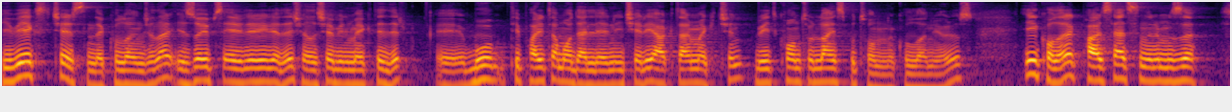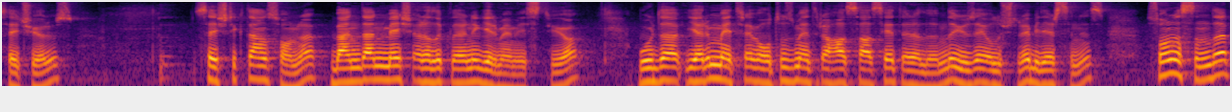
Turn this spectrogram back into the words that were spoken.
PVX içerisinde kullanıcılar izoips eğrileriyle de çalışabilmektedir. Ee, Bu tip harita modellerini içeriye aktarmak için Read Contour Lines butonunu kullanıyoruz. İlk olarak parsel sınırımızı seçiyoruz. Seçtikten sonra benden mesh aralıklarını girmemi istiyor. Burada yarım metre ve 30 metre hassasiyet aralığında yüzey oluşturabilirsiniz. Sonrasında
